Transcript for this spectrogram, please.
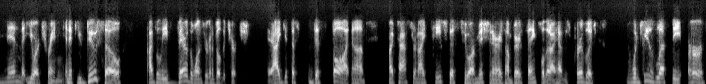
men that you are training, and if you do so, I believe they're the ones who are going to build the church. I get this this thought. Um, my pastor and I teach this to our missionaries. I'm very thankful that I have this privilege. When Jesus left the earth,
